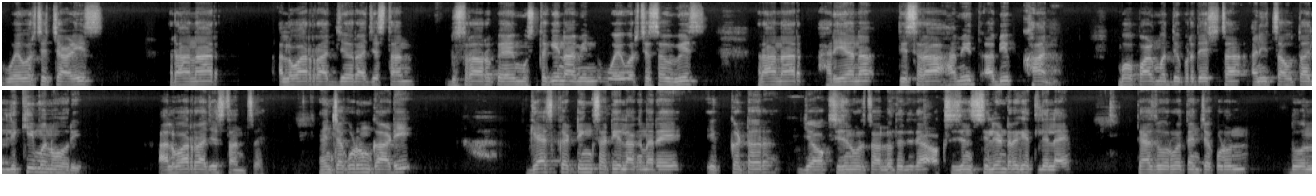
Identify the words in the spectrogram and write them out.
वयवर्ष चाळीस राहणार अलवार राज्य राजस्थान. दुसरा आरोपी आहे मुस्तकीन आमीन वयवर्ष सव्वीस राहणार हरियाणा. तिसरा हमीद अबीब खान भोपाळ मध्य प्रदेशचा आणि चौथा लिखी मनोहरी अलवार राजस्थानचा आहे. यांच्याकडून गाडी गॅस कटिंगसाठी लागणारे एक कटर जे ऑक्सिजनवर चालवतं ते त्या ऑक्सिजन सिलेंडर घेतलेला आहे. त्याचबरोबर त्यांच्याकडून दोन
